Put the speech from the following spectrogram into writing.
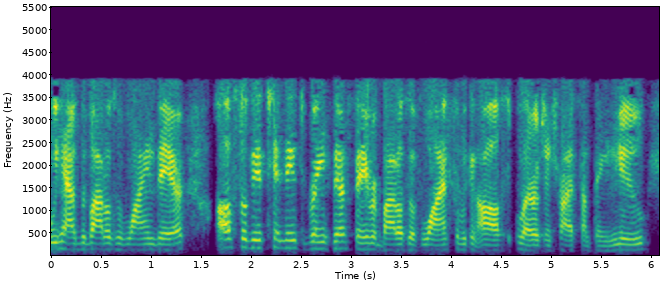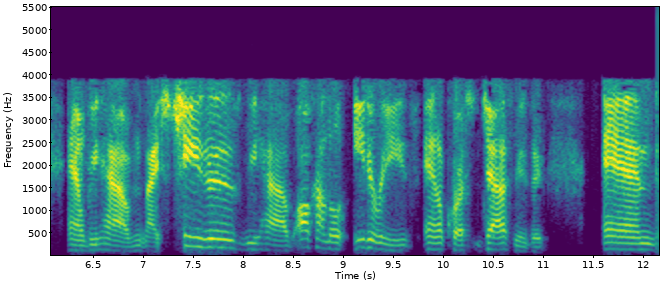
we have the bottles of wine there. Also, the attendings brings their favorite bottles of wine so we can all splurge and try something new. And we have nice cheeses. We have all kinds of little eateries and, of course, jazz music. And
